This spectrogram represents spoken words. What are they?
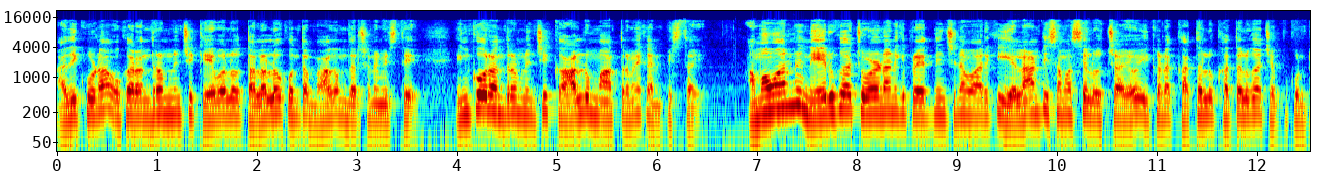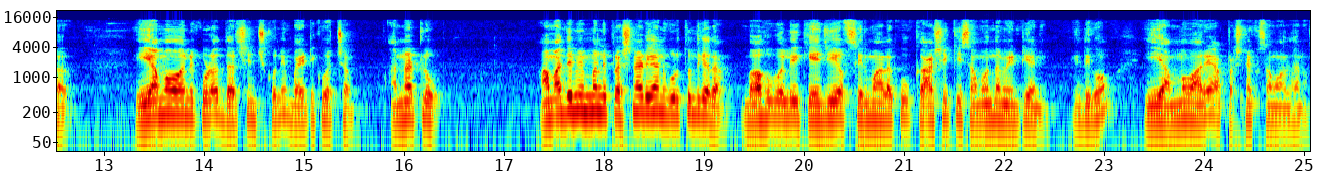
అది కూడా ఒక రంధ్రం నుంచి కేవలం తలలో కొంత భాగం దర్శనమిస్తే ఇంకో రంధ్రం నుంచి కాళ్ళు మాత్రమే కనిపిస్తాయి. అమ్మవారిని నేరుగా చూడడానికి ప్రయత్నించిన వారికి ఎలాంటి సమస్యలు వచ్చాయో ఇక్కడ కథలు కథలుగా చెప్పుకుంటారు. ఈ అమ్మవారిని కూడా దర్శించుకొని బయటికి వచ్చాం. అన్నట్లు ఆ మధ్య మిమ్మల్ని ప్రశ్న అడిగాను గుర్తుంది కదా? బాహుబలి కేజీఎఫ్ సినిమాలకు కాశీకి సంబంధం ఏంటి అని. ఇదిగో ఈ అమ్మవారే ఆ ప్రశ్నకు సమాధానం.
